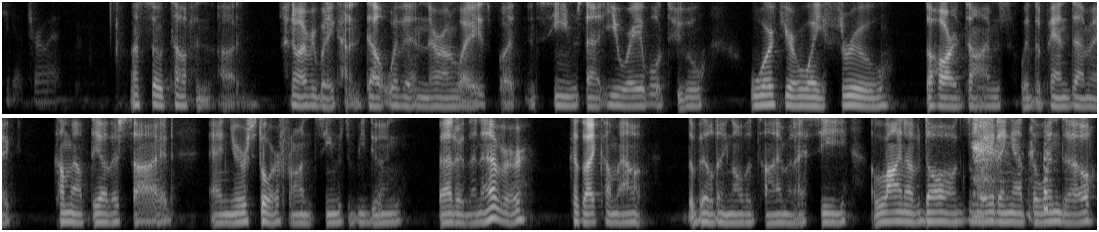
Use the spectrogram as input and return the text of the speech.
to get through it. That's so tough. And uh, I know everybody kind of dealt with it in their own ways, but it seems that you were able to work your way through the hard times with the pandemic, come out the other side, and your storefront seems to be doing better than ever because I come out the building all the time and I see a line of dogs waiting at the window,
